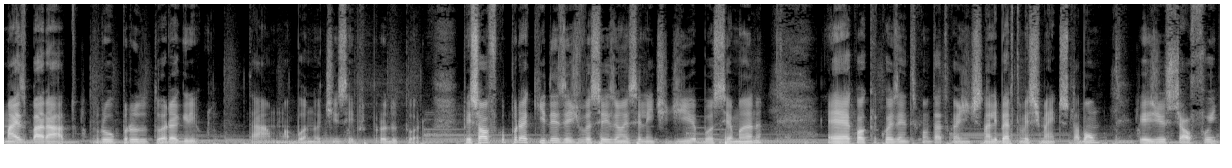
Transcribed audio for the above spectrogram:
mais barato para o produtor agrícola tá? Uma boa notícia aí para o produtor. Pessoal, fico por aqui. Desejo vocês um excelente dia, boa semana. É, qualquer coisa, entre em contato com a gente na Liberta Investimentos, tá bom? Beijos, tchau, fui.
